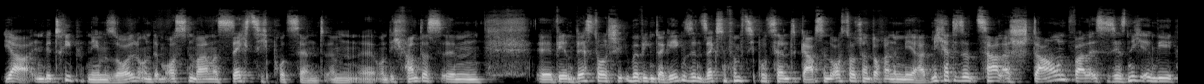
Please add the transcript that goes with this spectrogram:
ja, in Betrieb nehmen soll. Und im Osten waren es 60 Prozent. Ähm, äh, und ich fand das, ähm, äh, während Westdeutsche überwiegend dagegen sind, 56 Prozent gab es in Ostdeutschland doch eine Mehrheit. Mich hat diese Zahl erstaunt, weil es ist jetzt nicht irgendwie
